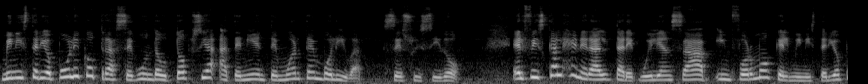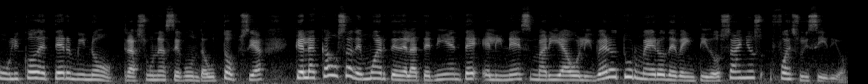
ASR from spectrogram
Ministerio Público tras segunda autopsia a teniente muerta en Bolívar. Se suicidó. El fiscal general Tarek William Saab informó que el Ministerio Público determinó, tras una segunda autopsia, que la causa de muerte de la teniente Elinés María Olivero Turmero, de 22 años, fue suicidio.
